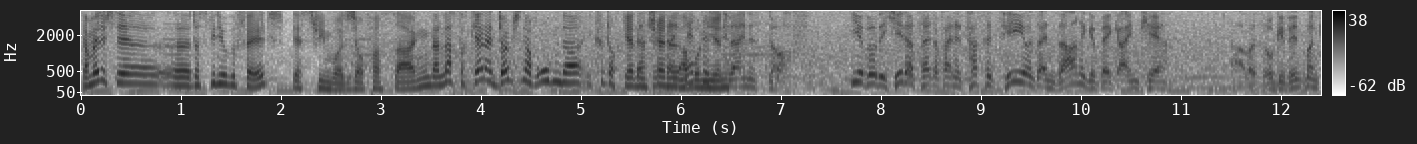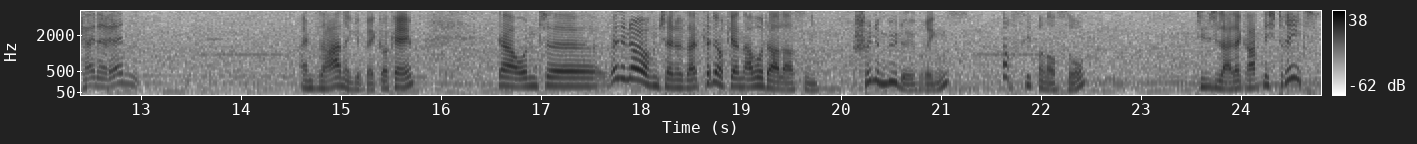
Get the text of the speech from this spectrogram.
Ja, wenn euch der, äh, das Video gefällt, der Stream wollte ich auch fast sagen, dann lasst doch gerne ein Däumchen nach oben da. Ihr könnt auch gerne Das den ist Channel ein nettes abonnieren. kleines Dorf. Hier würde ich jederzeit auf eine Tasse Tee und ein Sahnegebäck einkehren. Aber so gewinnt man keine Rennen. Ein Sahnegebäck, okay. Ja, und äh, wenn ihr neu auf dem Channel seid, könnt ihr auch gerne ein Abo dalassen. Schöne Mühle übrigens. Ach, sieht man auch so. Die sich leider gerade nicht dreht.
